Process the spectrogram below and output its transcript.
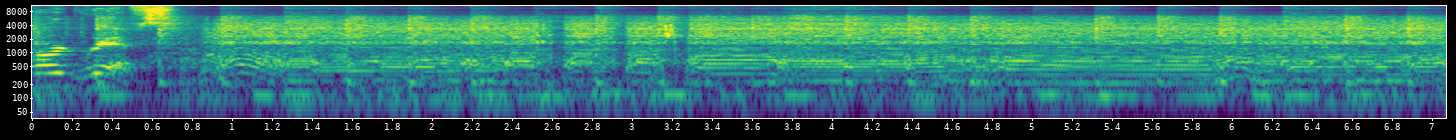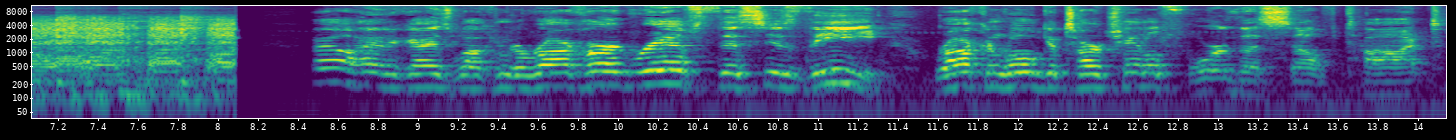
hard riffs. Well, hi there guys, welcome to Rock Hard Riffs. This is the rock and roll guitar channel for the self-taught.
